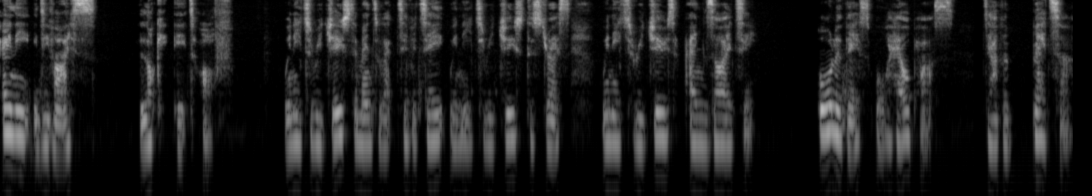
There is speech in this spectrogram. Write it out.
Any device, lock it off. We need to reduce the mental activity, we need to reduce the stress, we need to reduce anxiety. All of this will help us to have a better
